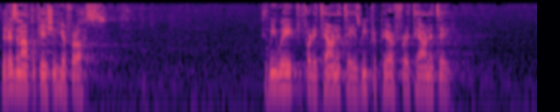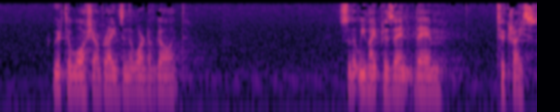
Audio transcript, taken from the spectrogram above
there is an application here for us. As we wait for eternity, as we prepare for eternity, we're to wash our brides in the Word of God so that we might present them to Christ.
